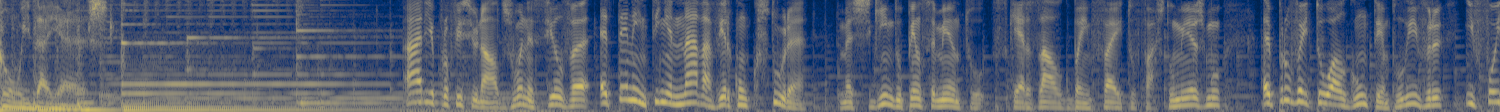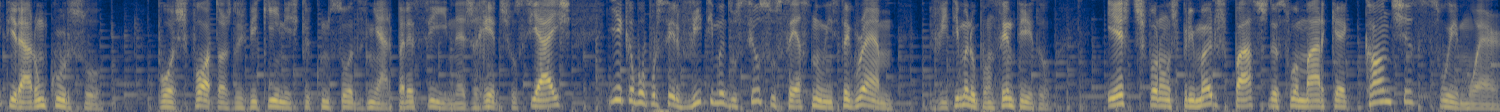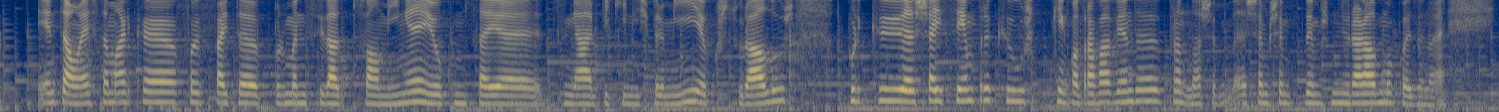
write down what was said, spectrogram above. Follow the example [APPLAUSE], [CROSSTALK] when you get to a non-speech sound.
Com ideias. A área profissional de Joana Silva até nem tinha nada a ver com costura, mas seguindo o pensamento se queres algo bem feito, faz-te o mesmo, aproveitou algum tempo livre e foi tirar um curso. Pôs fotos dos biquínis que começou a desenhar para si nas redes sociais e acabou por ser vítima do seu sucesso no Instagram. Vítima no bom sentido. Estes foram os primeiros passos da sua marca Conscious Swimwear. Então, esta marca foi feita por uma necessidade pessoal minha. Eu comecei a desenhar biquinis para mim, a costurá-los, porque achei sempre que os que encontrava à venda, pronto, nós achamos sempre que podemos melhorar alguma coisa, não é?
